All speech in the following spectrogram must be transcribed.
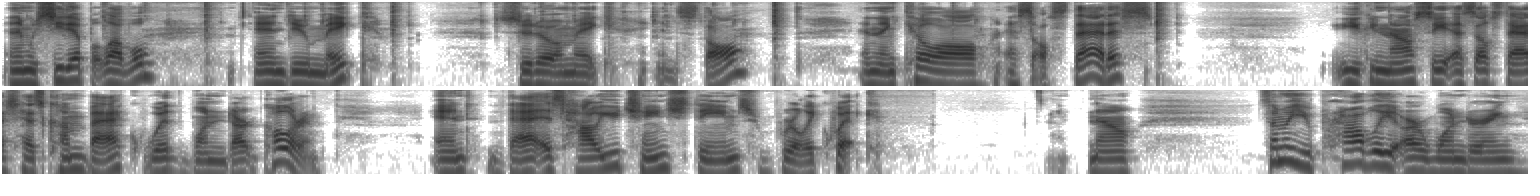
and then we cd up a level and do make sudo make install and then kill all SL status, you can now see SL status has come back with one dark coloring. And that is how you change themes really quick. Now, some of you probably are wondering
